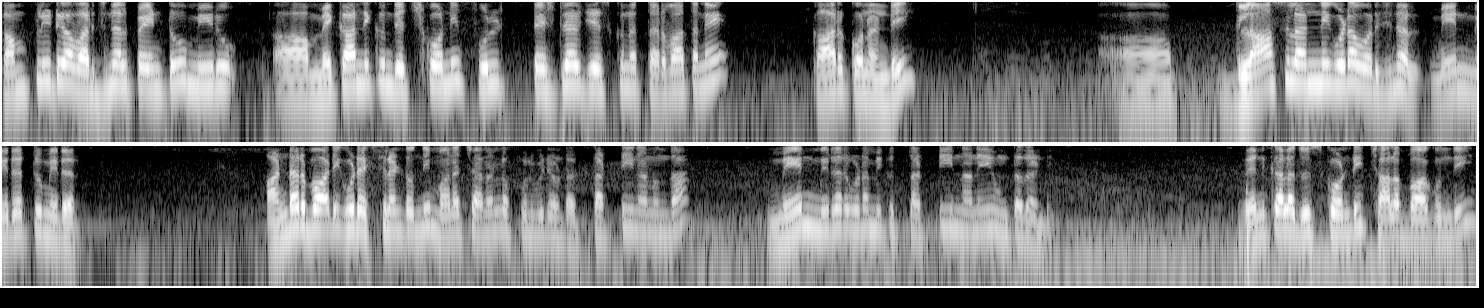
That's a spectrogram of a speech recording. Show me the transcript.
కంప్లీట్గా ఒరిజినల్ పెయింట్ మీరు మెకానిక్ని తెచ్చుకొని ఫుల్ టెస్ట్ డ్రైవ్ చేసుకున్న తర్వాతనే కారు కొనండి. గ్లాసులన్నీ కూడా original main mirror to mirror. Under body కూడా ఎక్సలెంట్ ఉంది. మన ఛానల్లో ఫుల్ వీడియో ఉంటుంది. థర్టీన్ అని ఉందా? మెయిన్ మిర్రర్ కూడా మీకు థర్టీన్ అనే ఉంటుందండి. వెనకాల చూసుకోండి చాలా బాగుంది.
